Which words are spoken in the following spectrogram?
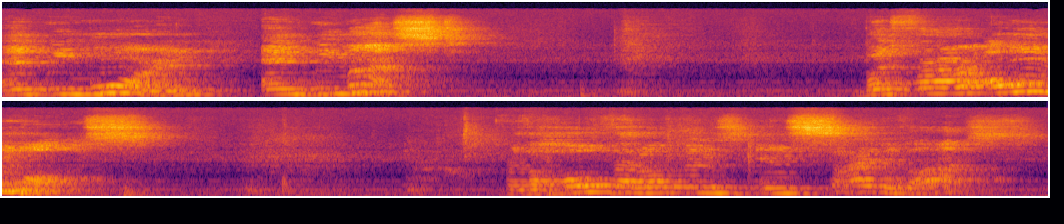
and we mourn and we must. But for our own loss, for the hole that opens inside of us,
